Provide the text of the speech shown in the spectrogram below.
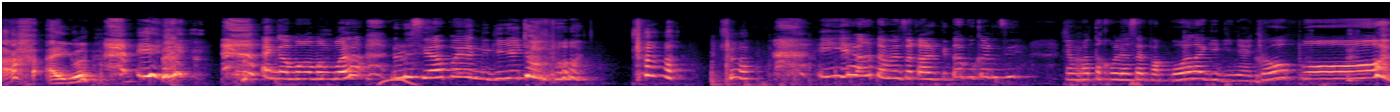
ah aing gue eh nggak mau ngomong bola dulu siapa yang giginya copot iya teman sekelas kita bukan sih. Yang mata kuliah sepak bola giginya copot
